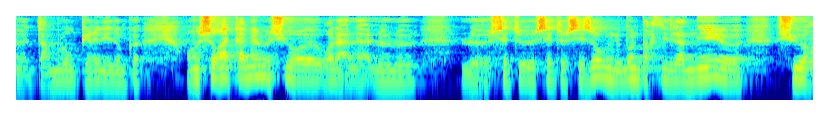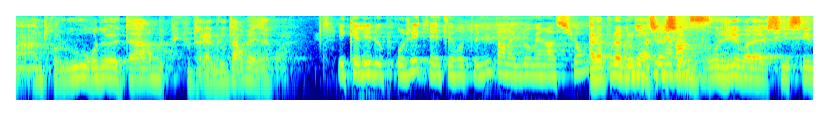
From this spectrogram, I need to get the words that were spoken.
euh, de Pyrénées. Donc on sera quand même sur voilà, le, le, cette, cette, saison, une bonne partie de l'année, sur entre Lourdes, Tarbes, puis toute l'aglo tarbaise. Quoi. Et quel est le projet qui a été retenu par l'agglomération Alors pour l'agglomération, c'est un projet, voilà, c'est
